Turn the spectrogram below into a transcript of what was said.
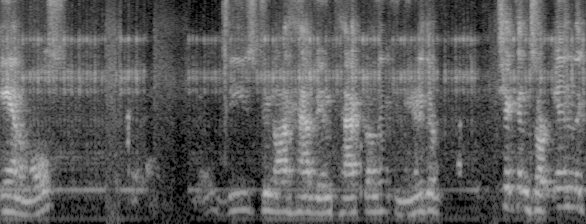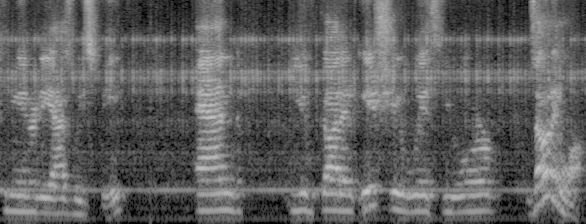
animals, these do not have impact on the community. Their chickens are in the community as we speak, and you've got an issue with your zoning law.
